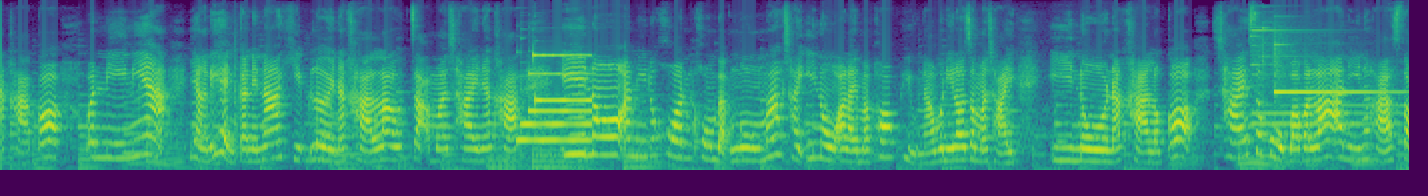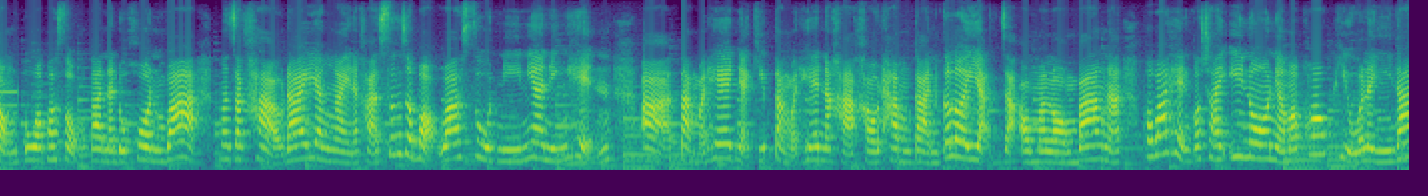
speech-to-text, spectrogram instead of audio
นะคะ ก็วันนี้เนี่ยอย่างที่เห็นกันในหน้าคลิปเลยนะคะ เราจะมาใช้นะคะอีโนอันนี้ทุกคนคงแบบงงมากใช้อีโนอะไรมาพอกผิวนะ วันนี้เราจะมาใช้อีโนนะคะ แล้วก็ใช้สบู่บาบาร่าอันนี้นะคะสองตัวผสมกันนะทุกคนว่ามันจะขาวได้ยังไงนะคะ ซึ่งจะบอกว่าสูตรนี้เนี่ยนิ้งเห็นอ่าต่างประเทศเนี่ยคลิปต่างประเทศนะคะเขาทำกันก็เลยอยากจะเอามาลองบ้างนะเพราะว่าเห็นก็ใช้อีโนเนี่ยมาพอกผิวอะไรอย่างนี้ได้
